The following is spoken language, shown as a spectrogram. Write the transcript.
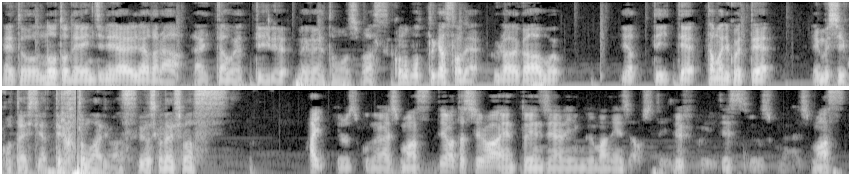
えっ、と、ノートでエンジニアやりながらライターもやっているメガヤと申します。このポッドキャストで裏側もやっていて、たまにこうやって MC 交代してやってることもあります。よろしくお願いします。はい、よろしくお願いします。で、私はエントエンジニアリングマネージャーをしている福井です。よろしくお願いします。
